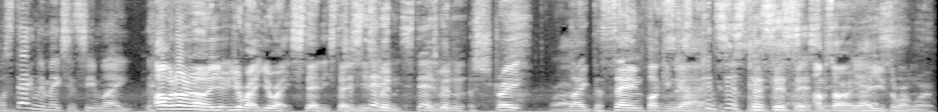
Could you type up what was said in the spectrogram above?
Well, stagnant makes it seem like Oh no, no, no! You're, you're right. You're right. Steady, steady. Just He's steady, been steady. he's been straight, Right. like the same fucking guy. Consistent. consistent. Consistent. I'm sorry, I used the wrong word.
